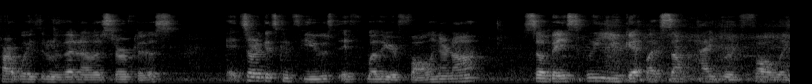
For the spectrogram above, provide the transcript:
partway through then another surface it sort of gets confused if whether you're falling or not so basically you get like some hybrid falling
